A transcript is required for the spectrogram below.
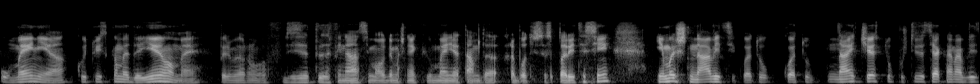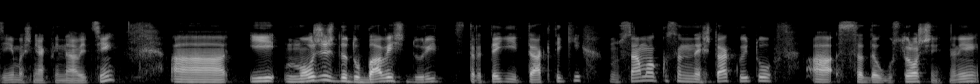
умения, които искаме да имаме примерно в визията за финанси, може да имаш някакви умения там да работиш с парите си. Имаш навици, което, което най-често, почти за всяка една визия имаш някакви навици. А, и можеш да добавиш дори стратегии и тактики, но само ако са неща, които а, са дългосрочни. Нали?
